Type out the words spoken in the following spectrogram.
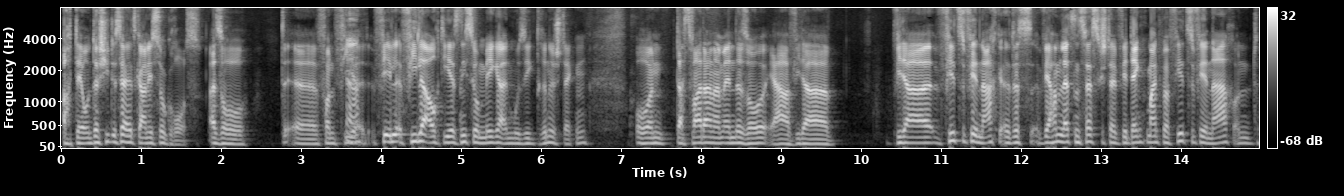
ach, der Unterschied ist ja jetzt gar nicht so groß. Also äh, von viel, ja. viele, viele auch, die jetzt nicht so mega in Musik drinne stecken. Und das war dann am Ende so, ja, wieder wieder viel zu viel nach. Das, wir haben letztens festgestellt, wir denken manchmal viel zu viel nach und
